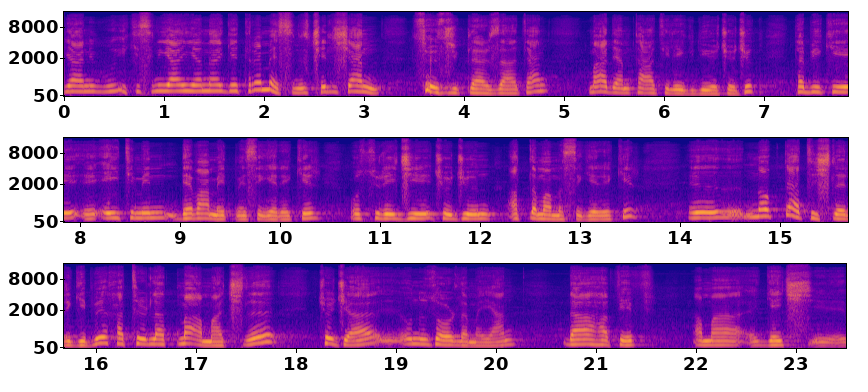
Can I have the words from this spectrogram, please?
yani bu ikisini yan yana getiremezsiniz. Çelişen sözcükler zaten. Madem tatile gidiyor çocuk, tabii ki e, eğitimin devam etmesi gerekir. O süreci çocuğun atlamaması gerekir. E, nokta atışları gibi hatırlatma amaçlı çocuğa onu zorlamayan, daha hafif ama geç e,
